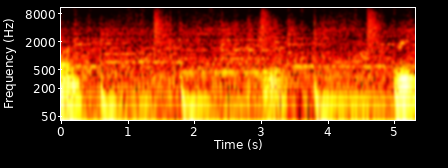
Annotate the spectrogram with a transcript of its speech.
One, two, three,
